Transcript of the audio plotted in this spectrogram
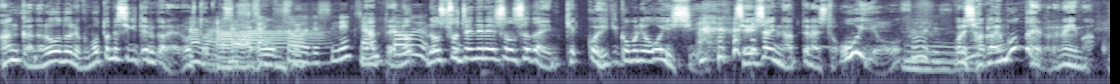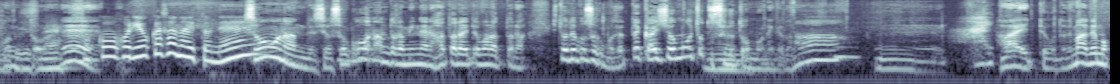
安価な労働力求めすぎてるからやろ人手不足そうですね。ちゃんと。だってロストジェネレーション世代結構引きこもり多いし 正社員になってない人多いよ。これ社会問題やからね今本当はね。そこを掘り起こさないとね。そうなんですよ。そこをなんとかみんなに働いてもらったら人手不足も絶対解消もうちょっとすると思うねんけどな。うんはい、はい、ということで、まあでも、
